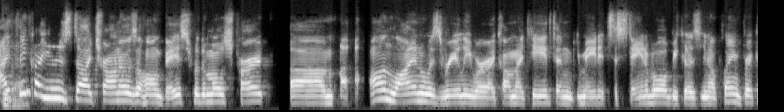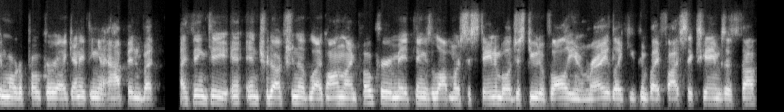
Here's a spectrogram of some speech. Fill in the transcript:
I that? think I used uh, Toronto as a home base for the most part. Um, online was really where I cut my teeth and made it sustainable because you know playing brick and mortar poker like anything can happen, but I think the introduction of like online poker made things a lot more sustainable just due to volume, right? Like you can play five, six games and stuff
